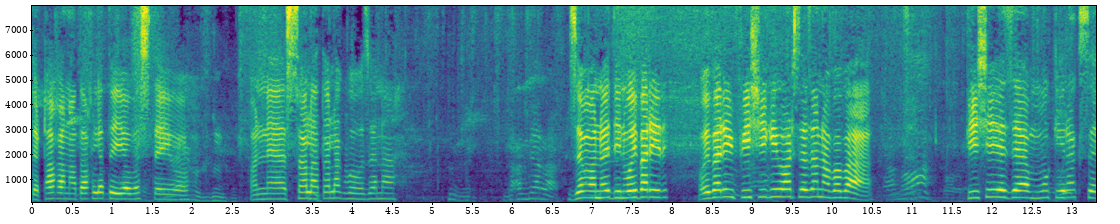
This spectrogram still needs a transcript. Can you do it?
তো? টাকা না থাকলে তো এই অবস্থায় অন্য চলা তো লাগবো জানা। যেমন ওই দিন ওই বাড়ির ওই বাড়ির পিসি কি করছে জানো বাবা? পিসি যে মুখি রাখছে।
